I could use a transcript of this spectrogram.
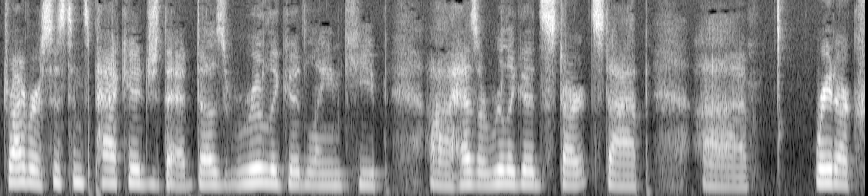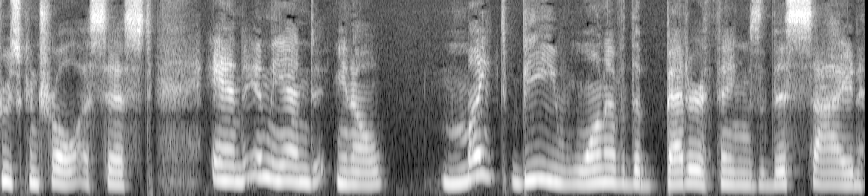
driver assistance package that does really good lane keep, uh, has a really good start-stop, uh, radar cruise control assist, and in the end, you know, might be one of the better things this side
